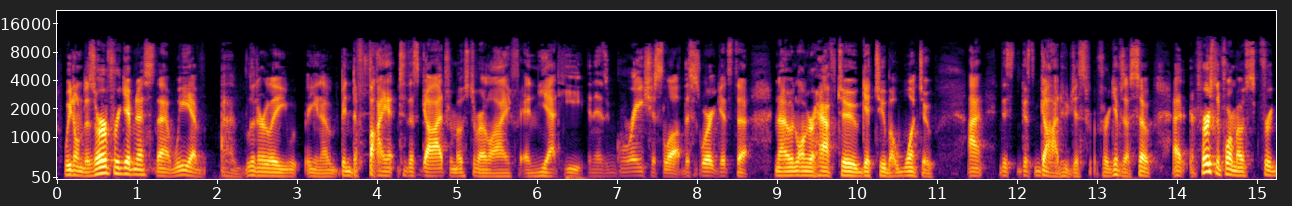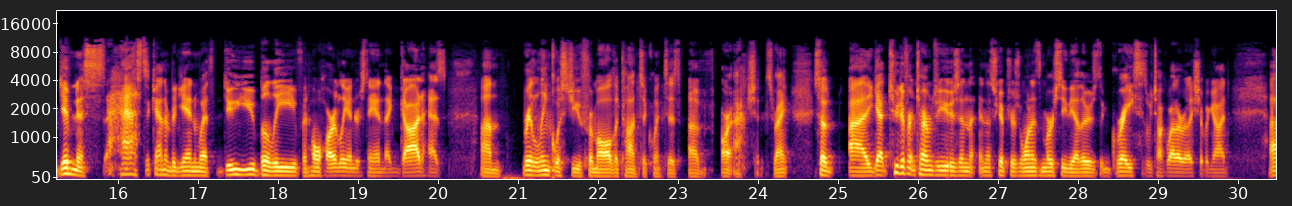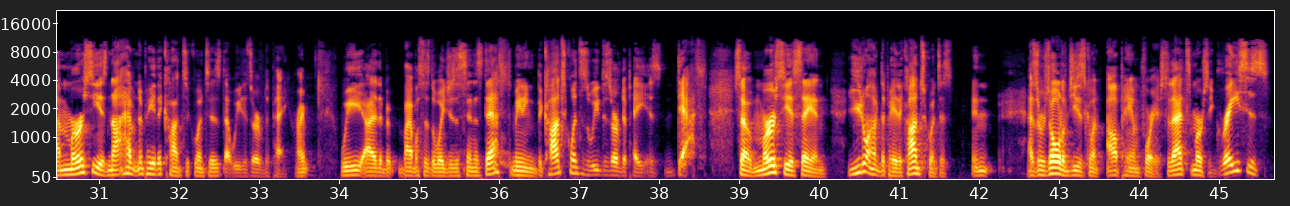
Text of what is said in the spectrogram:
we don't deserve forgiveness, that we have uh, literally, you know, been defiant to this God for most of our life, and yet He, in His gracious love, this is where it gets to no longer have to get to, but want to. Uh, this this God who just forgives us. So uh, first and foremost, forgiveness has to kind of begin with: Do you believe and wholeheartedly understand that God has um, relinquished you from all the consequences of our actions? Right. So uh, you got two different terms we use in the, in the scriptures. One is mercy, the other is the grace. As we talk about our relationship with God, uh, mercy is not having to pay the consequences that we deserve to pay. Right? We uh, the Bible says the wages of sin is death, meaning the consequences we deserve to pay is death. So mercy is saying you don't have to pay the consequences, and as a result of Jesus going, I'll pay them for you. So that's mercy. Grace is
